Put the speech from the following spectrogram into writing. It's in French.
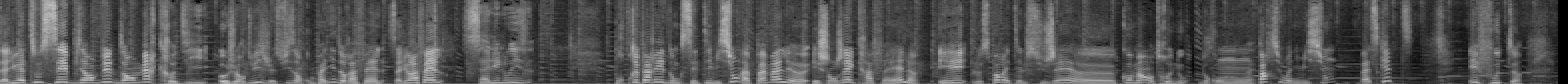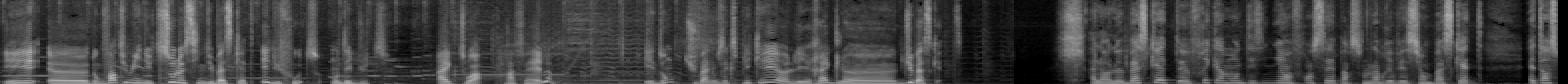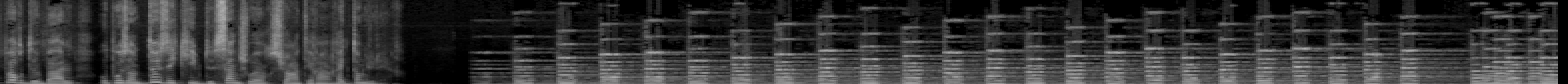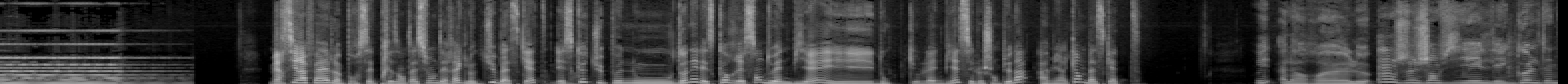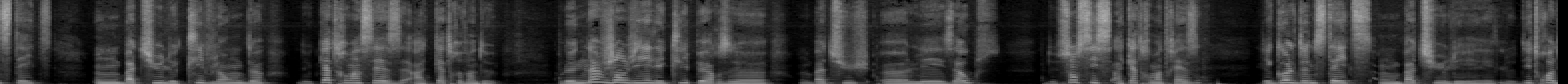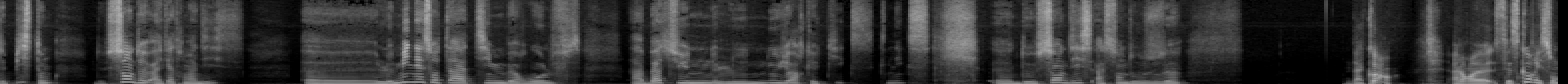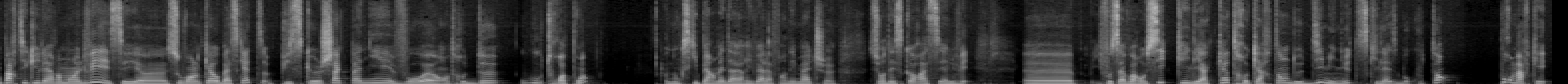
Salut à tous et bienvenue dans Mercredi. Aujourd'hui, je suis en compagnie de Raphaël. Salut Raphaël. Salut Louise. Pour préparer donc cette émission, on a pas mal euh, échangé avec Raphaël et le sport était le sujet euh, commun entre nous. Donc on Ouais. part sur une émission basket et foot. Et euh, donc 28 minutes sous le signe du basket et du foot. On débute avec toi, Raphaël. Et donc tu vas nous expliquer les règles du basket. Alors le basket, euh, fréquemment désigné en français par son abréviation basket, est un sport de balle opposant deux équipes de cinq joueurs sur un terrain rectangulaire. Merci Raphaël pour cette présentation des règles du basket. Est-ce que tu peux nous donner les scores récents de NBA Et donc la NBA, c'est le championnat américain de basket? Oui, alors euh, le 11 janvier, les Golden States ont battu le Cleveland de 96 à 82. Le 9 janvier, les Clippers euh, ont battu euh, les Hawks de 106 à 93. Les Golden States ont battu le Détroit de Pistons de 102 à 90. Euh, le Minnesota Timberwolves a battu le New York Knicks euh, de 110 à 112. D'accord alors, euh, ces scores, ils sont particulièrement élevés et c'est souvent le cas au basket, puisque chaque panier vaut entre 2 ou 3 points. Donc, ce qui permet d'arriver à la fin des matchs sur des scores assez élevés. Il faut savoir aussi qu'il y a 4 cartons de 10 minutes, ce qui laisse beaucoup de temps pour marquer.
